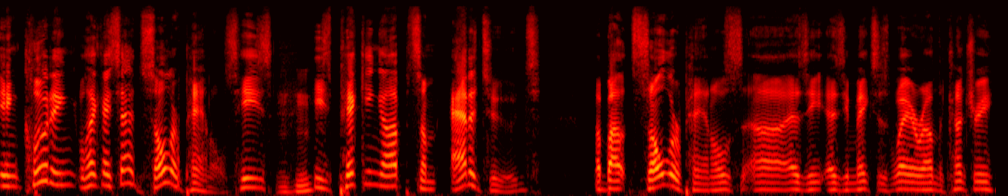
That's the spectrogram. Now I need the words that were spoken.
including, like I said, solar panels. He's Mhm. he's picking up some attitudes about solar panels uh, as he as he makes his way around the country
